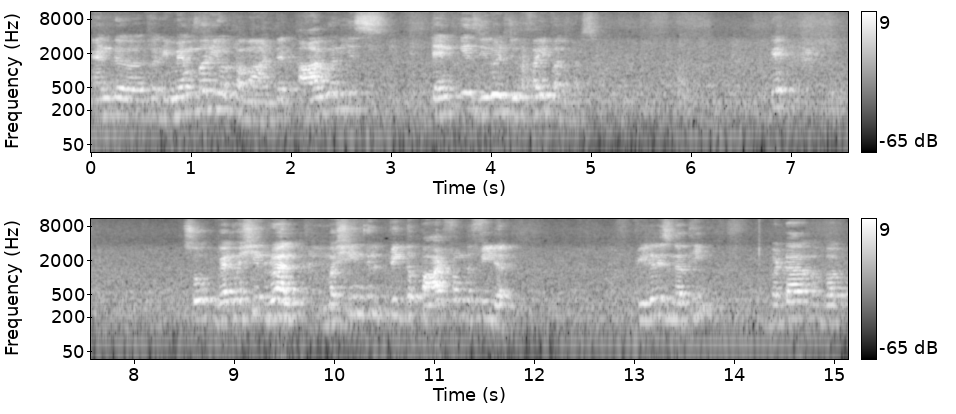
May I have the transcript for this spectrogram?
and uh, remember your command that r1 is 10k 0805 per person Okay. So when machine run, machine will pick the part from the feeder. Feeder is nothing but a but,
